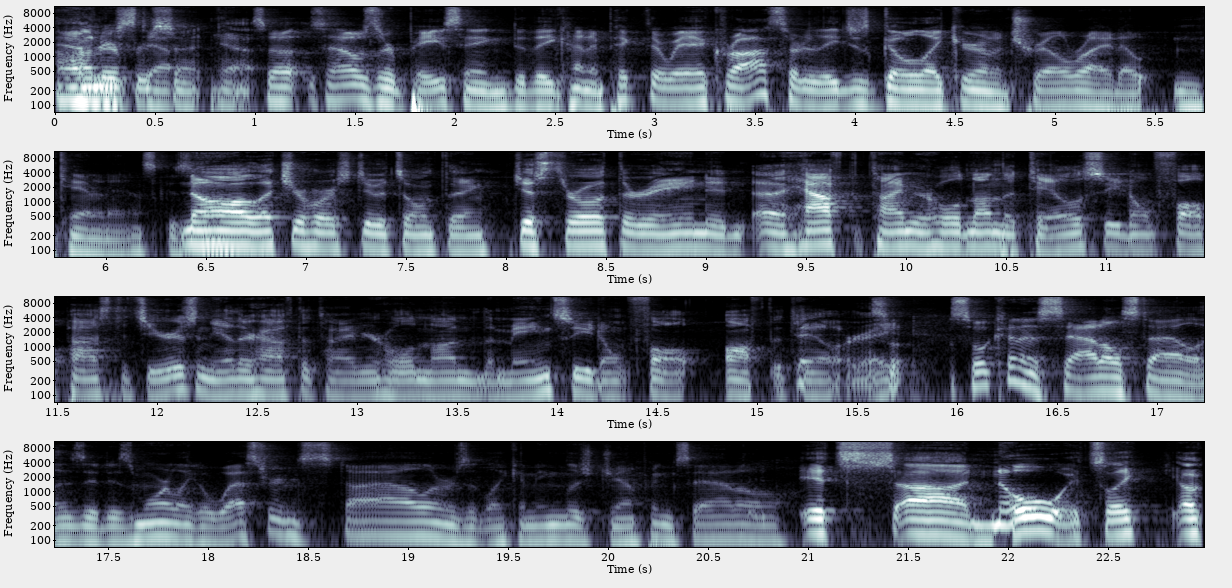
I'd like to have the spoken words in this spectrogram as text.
every 100%, yeah. So, so how's their pacing? Do they kind of pick their way across, or do they just go like you're on a trail ride out in Kananaskis? No, I'll let your horse do its own thing. Just throw it the rein, and uh, half the time you're holding on the tail so you don't fall past its ears, and the other half the time you're holding on to the mane so you don't fall off the tail, right? So, so what kind of saddle style is it? Is more like a Western style, or is it like an English jumping saddle? it's uh no, it's like uh,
